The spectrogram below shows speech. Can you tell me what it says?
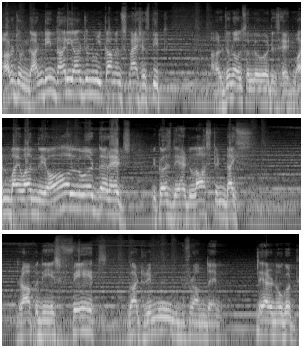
Arjun, Gandhivdhari Arjun will come and smash his teeth. Arjun also lowered his head. One by one, they all lowered their heads because they had lost in dice. Draupadi's faith got removed from them. They are no good.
